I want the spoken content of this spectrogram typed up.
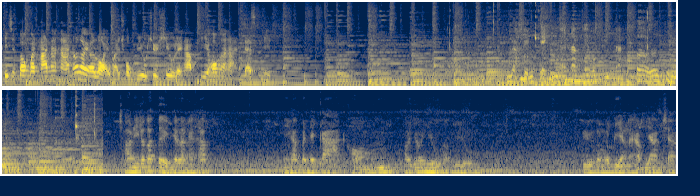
ที่จะต้องมาทานอาหารอร่อยๆมาชมวิวชิลๆเลยครับ ที่ห้องอาหารแจสมินแบบเจ๋งๆแนะนำให้มากินนะเออเลิกกินนะเช้านี้เราก็ตื่นกันแล้วนะครับ นี่ครับบรรยากาศของรอยัลยูครับวิววิวตรงระเบียงนะครับ ยามเช้า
